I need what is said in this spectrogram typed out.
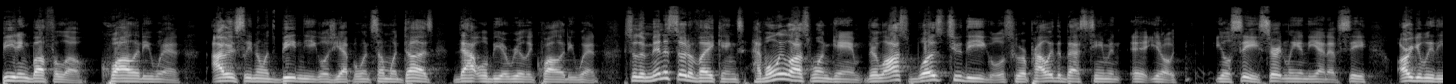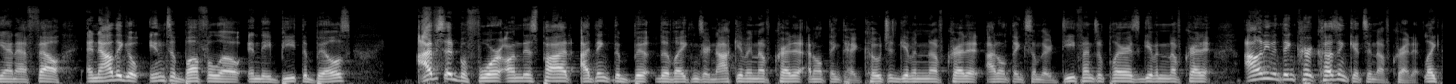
Beating Buffalo, quality win. Obviously, no one's beaten the Eagles yet, but when someone does, that will be a really quality win. So the Minnesota Vikings have only lost one game. Their loss was to the Eagles, who are probably the best team in, uh, you know, you'll see, certainly in the NFC, arguably the NFL. And now they go into Buffalo and they beat the Bills. I've said before on this pod, I think the the Vikings are not giving enough credit. I don't think the head coach is given enough credit. I don't think some of their defensive players are given enough credit. I don't even think Kirk Cousins gets enough credit. Like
